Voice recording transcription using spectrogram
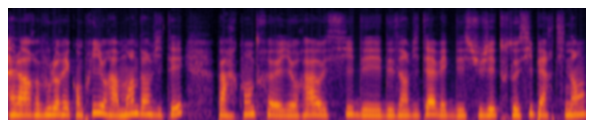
Alors, vous l'aurez compris, il y aura moins d'invités. Par contre, euh, il y aura aussi des, invités avec des sujets tout aussi pertinents,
